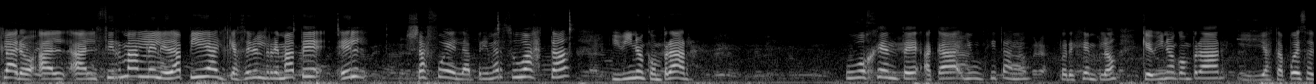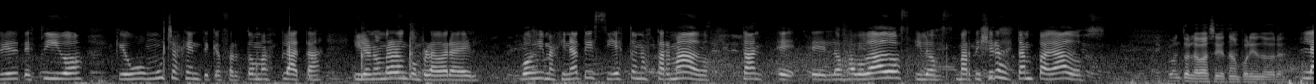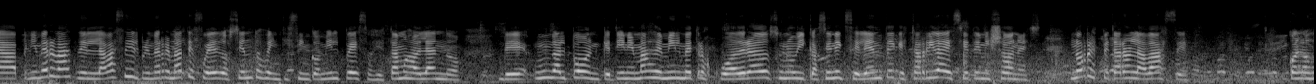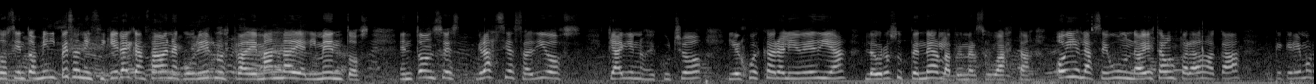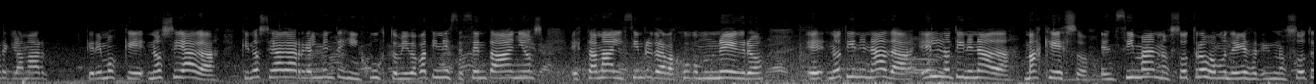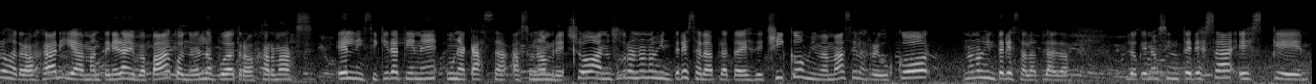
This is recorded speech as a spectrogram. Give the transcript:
Claro, al, firmarle le da pie al que hacer el remate, él ya fue la primer subasta y vino a comprar. Hubo gente, acá hay un gitano, por ejemplo, que vino a comprar y hasta puede salir de testigo, que hubo mucha gente que ofertó más plata y lo nombraron comprador a él. Vos imaginate si esto no está armado, están, eh, eh, los abogados y los martilleros están pagados. ¿Cuánto es la base que están poniendo ahora? La, primer base, la base del primer remate fue de 225 mil pesos y estamos hablando de un galpón que tiene más de mil metros cuadrados, una ubicación excelente que está arriba de 7 millones. No respetaron la base. Con los 200 mil pesos ni siquiera alcanzaban a cubrir nuestra demanda de alimentos. Entonces, gracias a Dios que alguien nos escuchó y el juez Cabral Ibedia logró suspender la primera subasta. Hoy es la segunda, hoy estamos parados acá porque queremos reclamar queremos que no se haga, que no se haga realmente es injusto. Mi papá tiene 60 años, está mal, siempre trabajó como un negro, eh, no tiene nada, él no tiene nada, más que eso. Encima nosotros vamos a tener que salir nosotros a trabajar y a mantener a mi papá cuando él no pueda trabajar más. Él ni siquiera tiene una casa a su nombre. Yo, a nosotros no nos interesa la plata, desde chicos mi mamá se las rebuscó, no nos interesa la plata. Lo que nos interesa es que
